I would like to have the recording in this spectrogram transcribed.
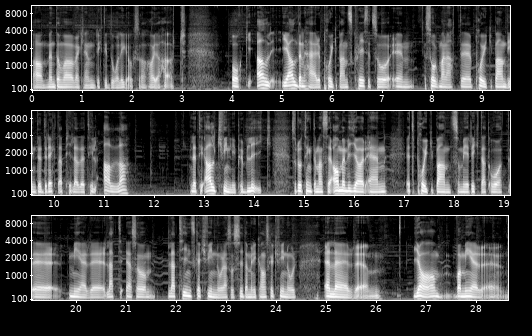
Ja, men de var verkligen riktigt dåliga också, har jag hört. Och all, i all den här pojkbandscrazet så eh, såg man att eh, pojkband inte direkt appealade till alla eller till all kvinnlig publik. Så då tänkte man sig, ja men vi gör en, ett pojkband som är riktat åt eh, mer eh, lat, alltså, latinska kvinnor, alltså sydamerikanska kvinnor. Eller ehm, ja, vad mer, eh,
